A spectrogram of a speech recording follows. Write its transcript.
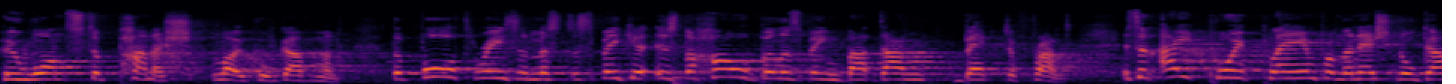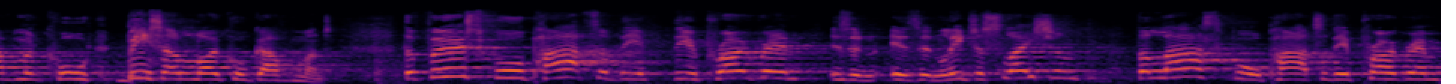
who wants to punish local government. The fourth reason, Mr Speaker, is the whole bill has been done back to front. It's an eight-point plan from the national government called Better Local Government. The first four parts of their program is in, is in legislation. The last four parts of their program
